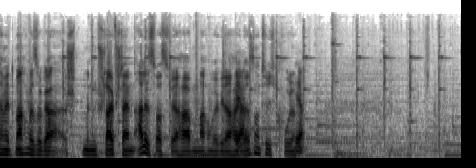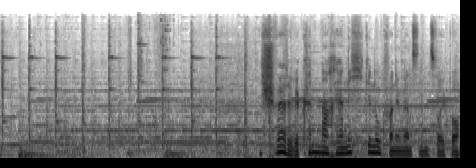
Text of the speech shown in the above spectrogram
damit machen wir sogar mit dem Schleifstein alles, was wir haben, machen wir wieder heil. Ja. Das ist natürlich cool. Ja. Ich schwöre, wir können nachher nicht genug von dem ganzen Zeug bauen.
